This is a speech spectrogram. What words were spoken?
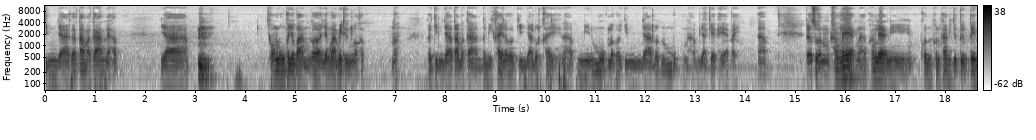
กินยาก็ตามอาการแหละครับ ยาของโรงพยาบาลก็ยังมาไม่ถึงหรอกครับเนาะก็กินยาตามอาการ ถ้ามีไข้แล้วก็กินยาลดไข้นะครับ มีน้ำมูกแล้วก็กินยาลดน้ำมูกนะครับ ยาแก้แพ้ไปนะครับ แต่ส่วนครั้งแรกนะครับ ครั้งแรกนี่คนค่อนข้างที่จะตื่นเต้น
